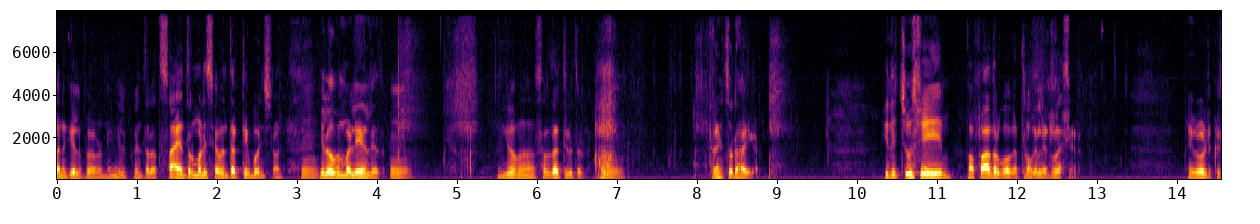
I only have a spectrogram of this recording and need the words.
పనికి వెళ్ళిపోయాడిని వెళ్ళిపోయిన తర్వాత సాయంత్రం మళ్ళీ సెవెన్ థర్టీకి భోజనం ఈ లోపల మళ్ళీ ఏం లేదు. ఈ లోపల సరదా తిరుగుతాడు. ఫ్రెండ్స్ హాయిగా. ఇది చూసి మా ఫాదర్కి ఒక అతను ఒక లెటర్ రాశాడు. ఈ రోజు ఇక్కడ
